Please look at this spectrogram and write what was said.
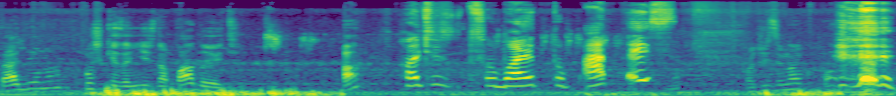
та Діма? Пушки за ніж нападають. Хочеш з собою тупатись? Хочеш зі мною купати?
